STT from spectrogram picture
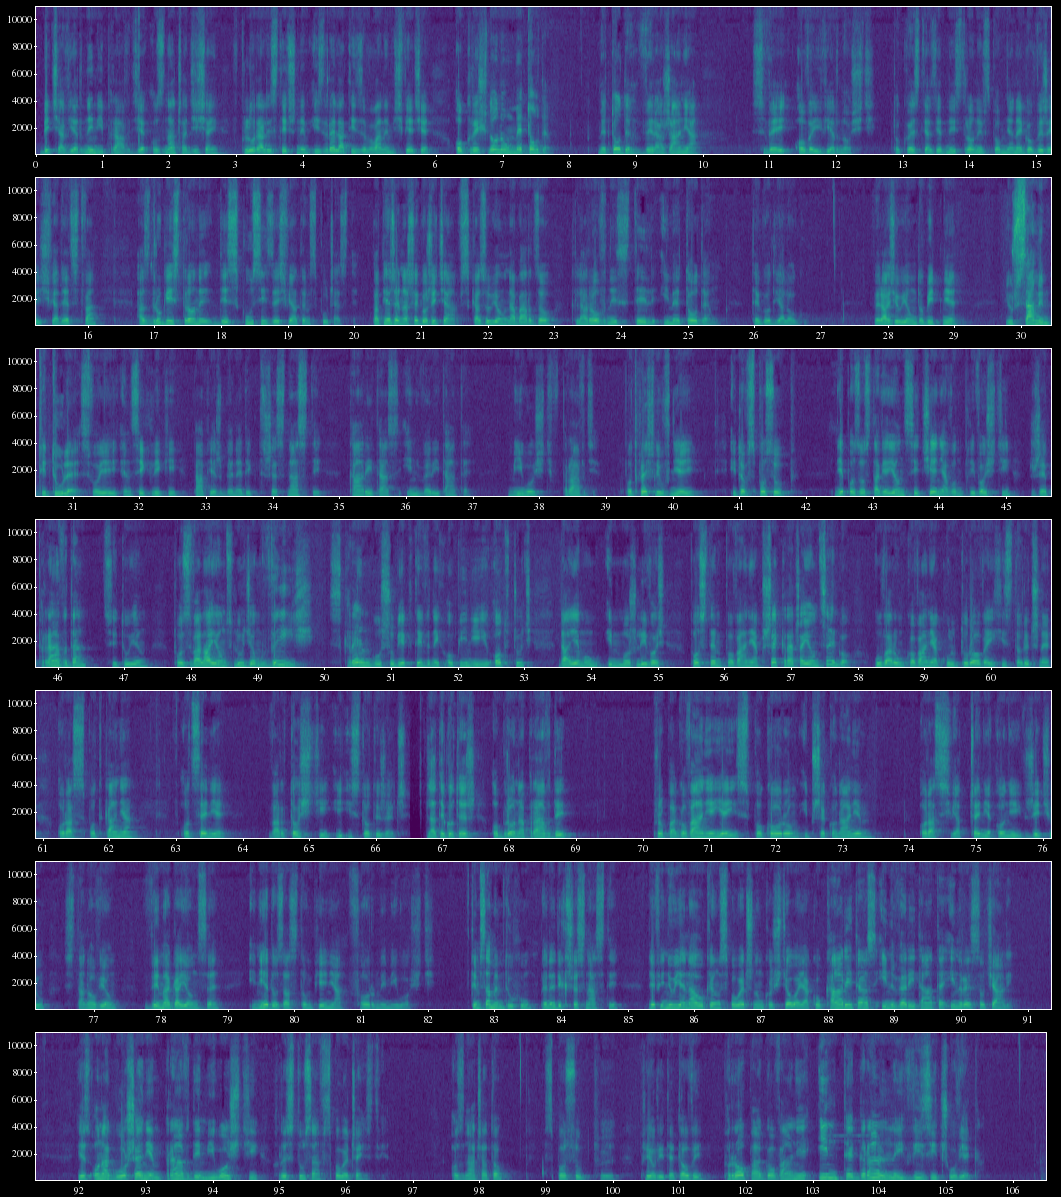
bycia wiernymi prawdzie oznacza dzisiaj w pluralistycznym i zrelatyzowanym świecie określoną metodę, metodę wyrażania swej owej wierności. To kwestia z jednej strony wspomnianego wyżej świadectwa, a z drugiej strony dyskusji ze światem współczesnym. Papieże naszego życia wskazują na bardzo klarowny styl i metodę tego dialogu. Wyraził ją dobitnie już w samym tytule swojej encykliki papież Benedykt XVI Caritas in veritate miłość w prawdzie. Podkreślił w niej i to w sposób nie pozostawiający cienia wątpliwości, że prawda, cytuję, pozwalając ludziom wyjść z kręgu subiektywnych opinii i odczuć, daje mu, im możliwość postępowania przekraczającego uwarunkowania kulturowe i historyczne oraz spotkania w ocenie wartości i istoty rzeczy. Dlatego też obrona prawdy, propagowanie jej z pokorą i przekonaniem oraz świadczenie o niej w życiu stanowią wymagające i nie do zastąpienia formy miłości. W tym samym duchu Benedykt XVI definiuje naukę społeczną Kościoła jako caritas in veritate in res sociali. Jest ona głoszeniem prawdy miłości Chrystusa w społeczeństwie. Oznacza to w sposób y, priorytetowy propagowanie integralnej wizji człowieka,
